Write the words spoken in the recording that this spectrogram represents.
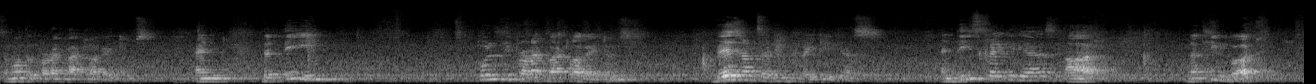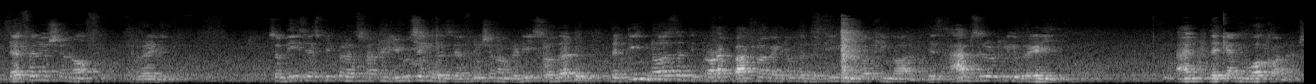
some of the product backlog items. And the team pulls the product backlog items based on certain criteria. And these criteria are nothing but definition of ready. So these days people have started using this definition of ready so that the team knows that the product backlog item that the team is working on is absolutely ready and they can work on it.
